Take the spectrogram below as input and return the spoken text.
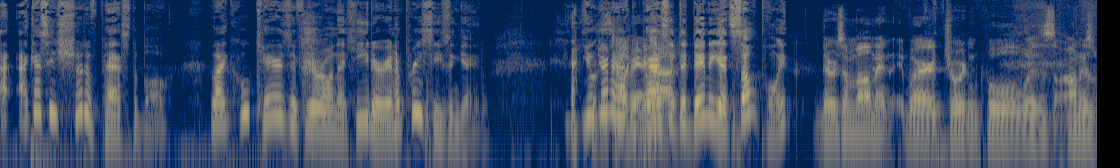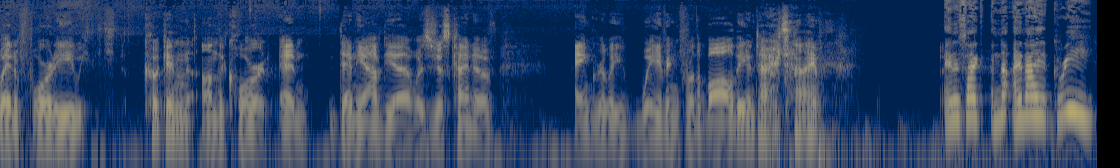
I, I guess he should have passed the ball. Like, who cares if you're on a heater in a preseason game? You're gonna have to pass about- it to Deni at some point. There was a moment where Jordan Poole was on his way to forty, cooking on the court, and Deni Avdija was just kind of angrily waving for the ball the entire time. And it's like, and I agree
